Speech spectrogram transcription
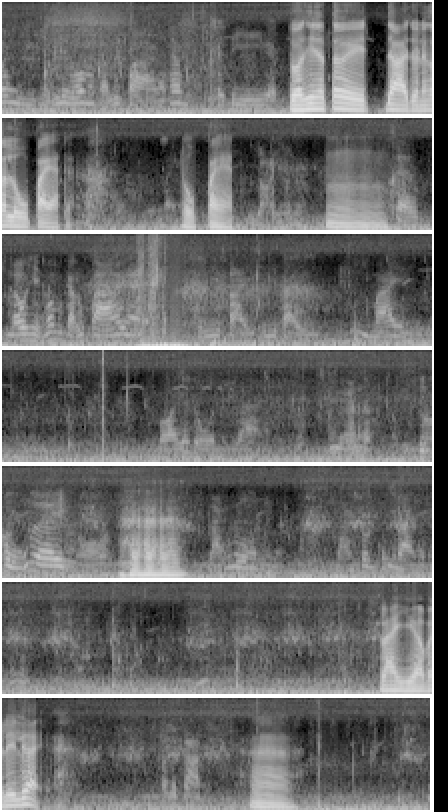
ต้องเห็นเลยว่ามันกัดลูกปลาแล้วถ้าไปตีแบบตัวที่นาเต้ยได้ตัวนั้นก็โลแปดอะโลแปดใหญ่แล้วนะอืม แต่เราเห็นว่ามันกัดลูกปลาไงตีใส่ตีใส่ที่ไม้บอยก็โดนไม่ได้อย่างนั้นน่ะเป็นฝูงเลยอ๋อหลังเนินนี่หลังต้นโครงการอะไรนี่ไล่เหยื่อไปเรื่อยบรรยากาศๆอ่า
